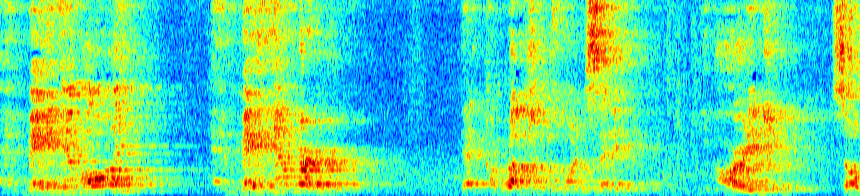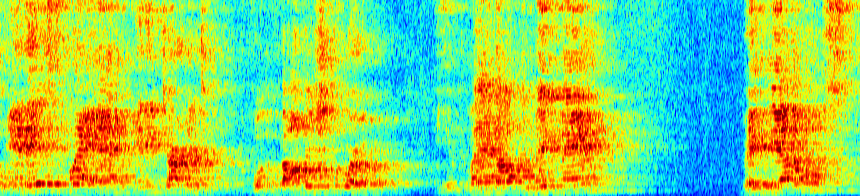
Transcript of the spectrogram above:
and made him holy, and made him perfect, that corruption was going to set in. He already knew. So in his plan in eternity, before the foundation of the world, he had planned out to make man, make the animals.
